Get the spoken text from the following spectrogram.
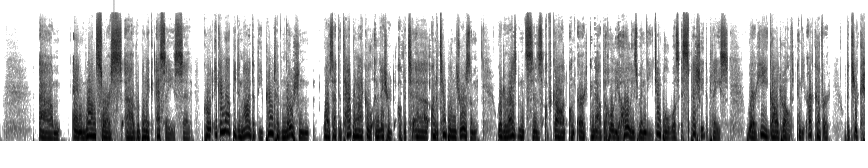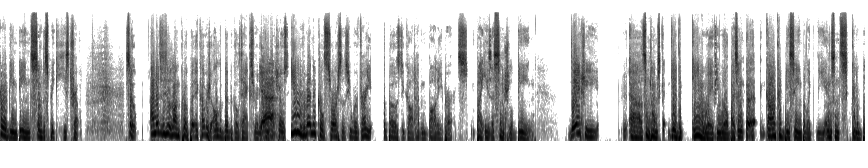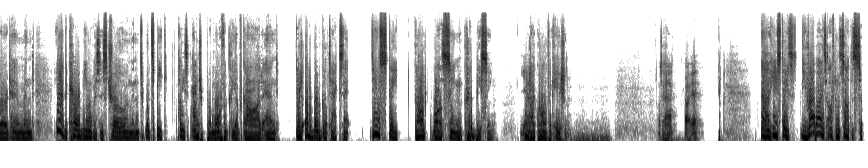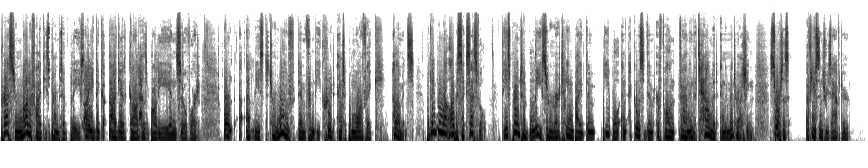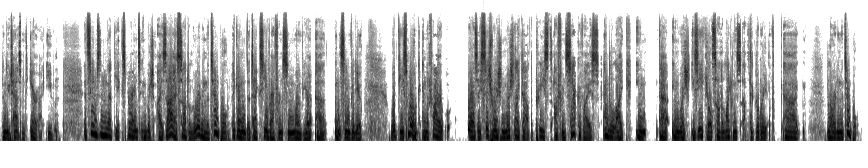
Um, and one source, uh, Rabbinic Essays, said, quote, It cannot be denied that the primitive notion was that the tabernacle and later of the t- uh, on the temple in Jerusalem were the residences of God on earth and that of the Holy Holies when the temple was especially the place where he, God, dwelt, and the earth cover with the two cherubim being, so to speak, his throne. So, I know this is a long quote, but it covers all the biblical texts, really. Yeah. It shows even rabbinical sources who were very opposed to God having body parts by his essential being. They actually uh, sometimes give the game away, if you will, by saying uh, God could be seen, but like the incense kind of blurred him, and yeah, the cherubim was his throne, and would speak at least anthropomorphically of God. And there's other biblical texts that do state God was seen and could be seen Yeah. without qualification. Okay. Got you. Uh, he states the rabbis often sought to suppress or modify these primitive beliefs, i.e., the idea that God has a body and so forth, or at least to remove them from the crude anthropomorphic elements. But they were not always successful. These primitive beliefs were retained by the people, and echoes of them are found, found in the Talmud and the Midrashim, sources a few centuries after the New Testament era, even. It seems then that the experience in which Isaiah saw the Lord in the temple, again, the text you referenced in one of your, uh, in the same video, with the smoke and the fire was a situation much like that of the priests offering sacrifice, and the like in that in which Ezekiel saw the likeness of the glory of uh, the Lord in the temple.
